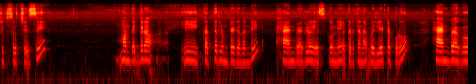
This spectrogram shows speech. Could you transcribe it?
టిప్స్ వచ్చేసి మన దగ్గర ఈ కత్తెరలు ఉంటాయి కదండి హ్యాండ్ బ్యాగ్లో వేసుకొని ఎక్కడికైనా వెళ్ళేటప్పుడు హ్యాండ్ బ్యాగు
